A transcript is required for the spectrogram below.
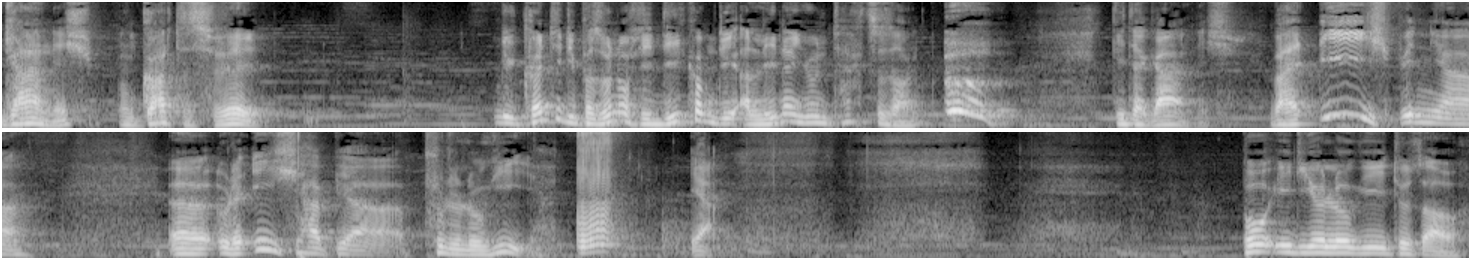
Gar nicht. Um Gottes Willen. Wie könnte die Person auf die Idee kommen, die Alena jeden Tag zu sagen? Geht ja gar nicht. Weil ich bin ja. Äh, oder ich habe ja Podologie. Ja. Po-Ideologie tut's auch.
